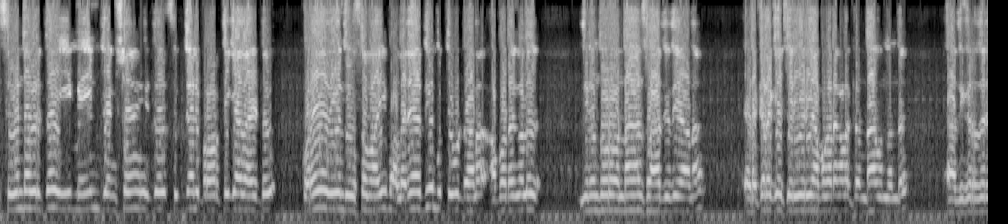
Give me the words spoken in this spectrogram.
ശ്രീകണ്ഠപുരത്തെ ഈ മെയിൻ ജംഗ്ഷൻ ഇത് സിഗ്നൽ പ്രവർത്തിക്കാതായിട്ട് കുറേയധികം ദിവസമായി വളരെയധികം ബുദ്ധിമുട്ടാണ്. അപകടങ്ങൾ ദിനംതോറും ഉണ്ടാകാൻ സാധ്യതയാണ്. ഇടയ്ക്കിടയ്ക്ക് ചെറിയ ചെറിയ അപകടങ്ങളൊക്കെ ഉണ്ടാകുന്നുണ്ട്. അധികൃതർ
